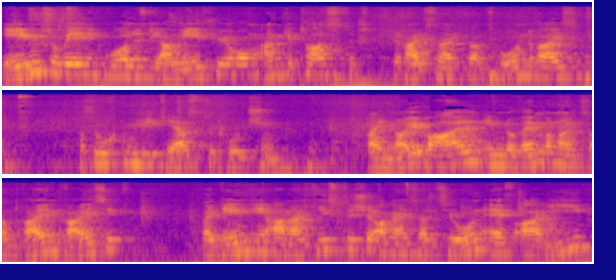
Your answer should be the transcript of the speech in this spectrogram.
Ebenso wenig wurde die Armeeführung angetastet. Bereits 1932 versuchten Militärs zu putschen. Bei Neuwahlen im November 1933, bei denen die anarchistische Organisation FAI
